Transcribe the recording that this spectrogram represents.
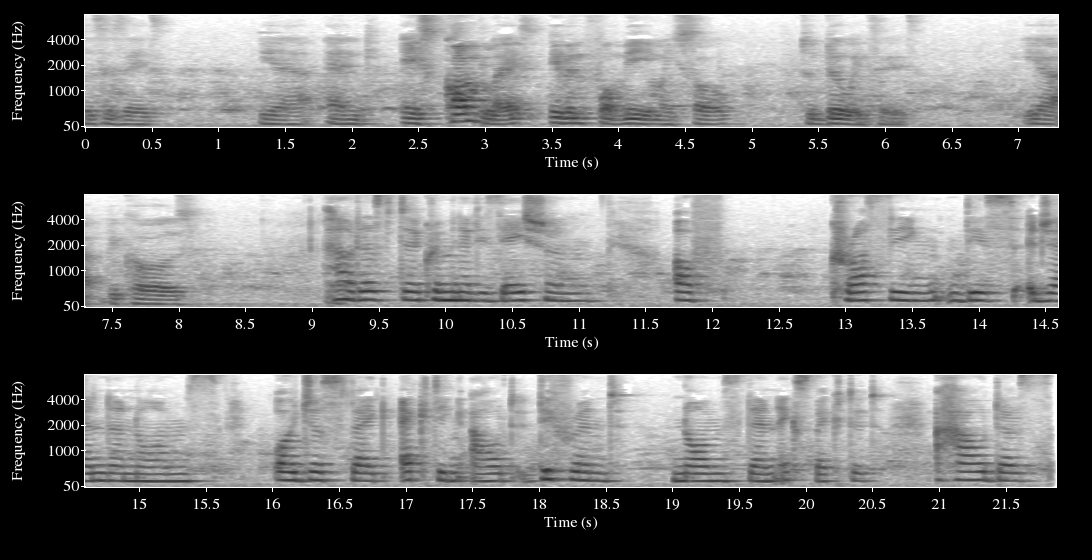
this is it. Yeah, and it's complex even for me myself to deal with it. Yeah, because how does the criminalization of crossing these gender norms or just like acting out different norms than expected how does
